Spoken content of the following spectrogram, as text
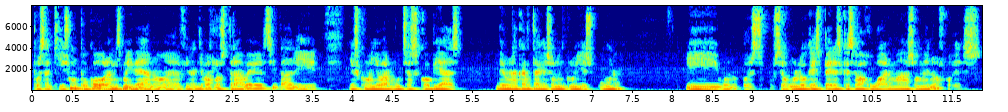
Pues aquí es un poco la misma idea, ¿no? Al final llevas los travers y tal y, y es como llevar muchas copias de una carta que solo incluyes una. Y bueno, pues según lo que esperes que se va a jugar más o menos, pues,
